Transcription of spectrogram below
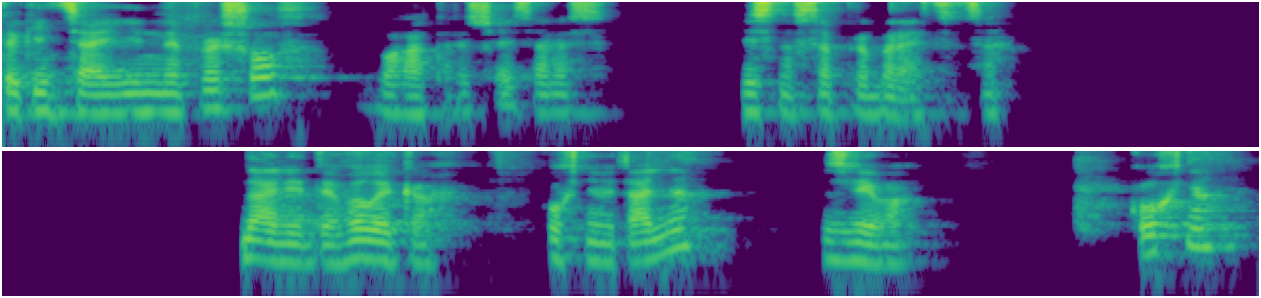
До кінця її не пройшов. Багато речей зараз. Дійсно, все прибереться це. Далі йде велика кухня-вітальня. Зліва кухня.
